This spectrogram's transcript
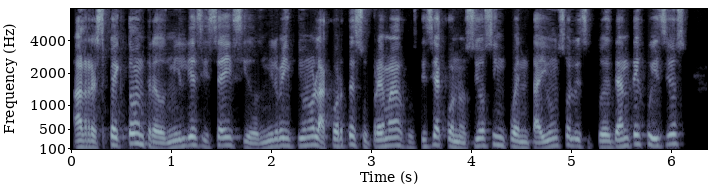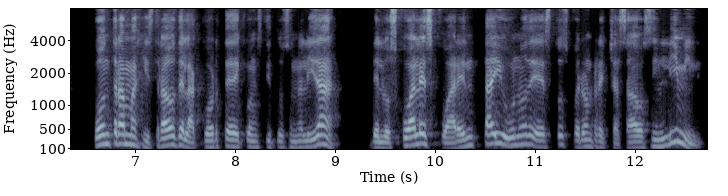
Al respecto, entre 2016 y 2021, la Corte Suprema de Justicia conoció 51 solicitudes de antejuicios contra magistrados de la Corte de Constitucionalidad, de los cuales 41 de estos fueron rechazados sin límite.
